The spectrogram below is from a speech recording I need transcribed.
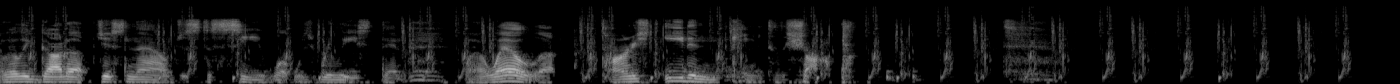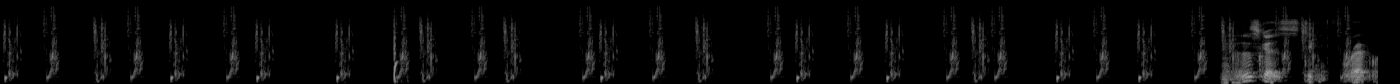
I literally got up just now just to see what was released, and well, well, uh, Tarnished Eden came into the shop. This guy's taking forever.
